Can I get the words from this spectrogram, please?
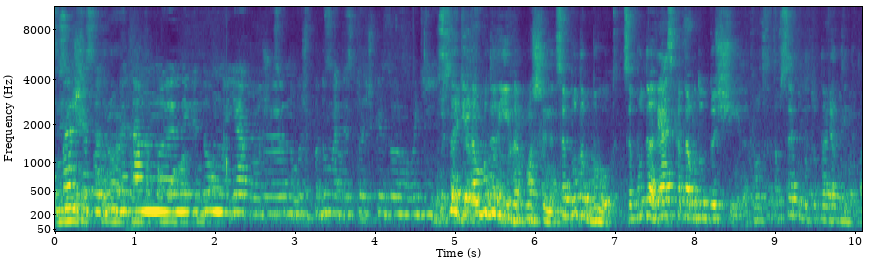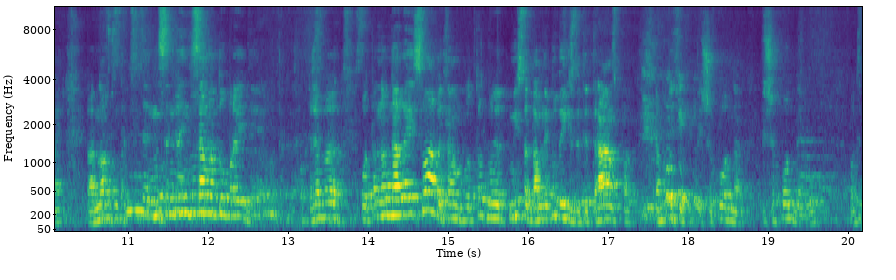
По-перше, по-друге, там е, невідомо, як, е, ну ви ж подумайте з точки зору водіїв. Знаєте, там буде їхати машини, це буде бруд, це буде грязь, коли будуть дощі. Оце це все буде туди ряди. Воно це, це не сама добра ідея. Треба, от ну, на Алеї Слави там от, то буде місто, там не буде їздити транспорт, там буде тільки пішохідна, пішохідний рух. От це,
